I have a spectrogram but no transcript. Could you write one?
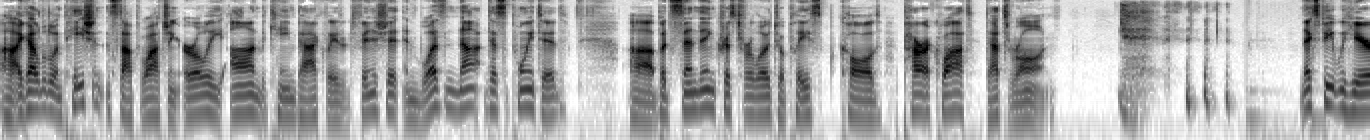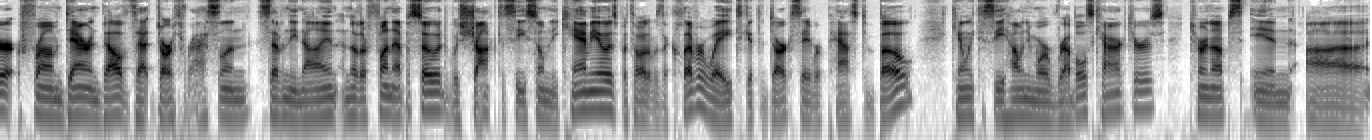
Uh, I got a little impatient and stopped watching early on, but came back later to finish it and was not disappointed. Uh, but sending Christopher Lloyd to a place called Paraquat, that's wrong. Next, Pete, we hear from Darren Bell. That's at Darth Rasslin 79. Another fun episode. Was shocked to see so many cameos, but thought it was a clever way to get the dark saber passed to Bo. Can't wait to see how many more Rebels characters turn ups in uh,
